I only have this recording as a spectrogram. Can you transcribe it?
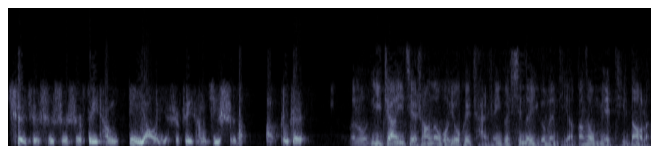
确确实实是非常必要，也是非常及时的啊，主持人。文龙，你这样一介绍呢，我又会产生一个新的一个问题啊。刚才我们也提到了，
